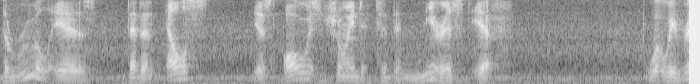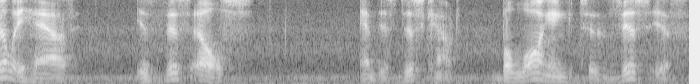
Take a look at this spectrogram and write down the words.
The rule is that an else is always joined to the nearest if what we really have is this else and this discount belonging to this if,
